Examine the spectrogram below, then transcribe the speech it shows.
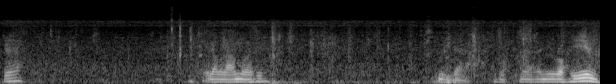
Gitu. Oh. Lama-lama sih. Bismillahirrahmanirrahim.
